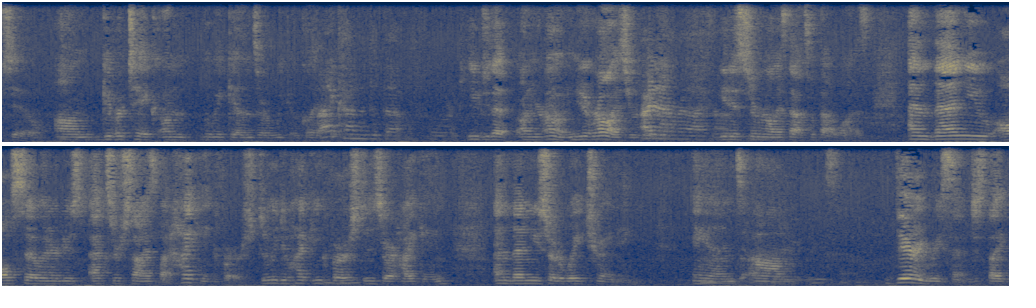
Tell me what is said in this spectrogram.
too. Um, give or take on the weekends or weekend I kind of did that before. You do that on your own, and you didn't realize you were doing I didn't realize that. You just didn't realize that's what that was. And then you also introduced exercise by hiking first. Didn't we do hiking Mhm. first? And you started hiking, and then you started weight training, and Mhm. um, Very recent. very recent, just like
